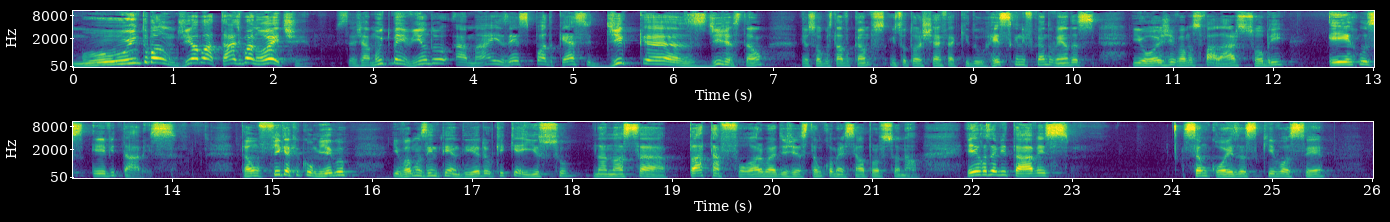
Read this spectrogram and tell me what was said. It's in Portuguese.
Muito bom dia, boa tarde, boa noite. Seja muito bem-vindo a mais esse podcast Dicas de Gestão. Eu sou Gustavo Campos, instrutor-chefe aqui do Ressignificando Vendas e hoje vamos falar sobre erros evitáveis. Então fica aqui comigo e vamos entender o que é isso na nossa plataforma de gestão comercial profissional. Erros evitáveis são coisas que você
